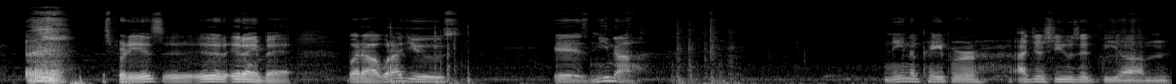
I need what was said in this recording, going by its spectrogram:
it's pretty. It's it, it, it ain't bad. But uh, what I use is Neenah. Neenah paper. I just use it the um.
